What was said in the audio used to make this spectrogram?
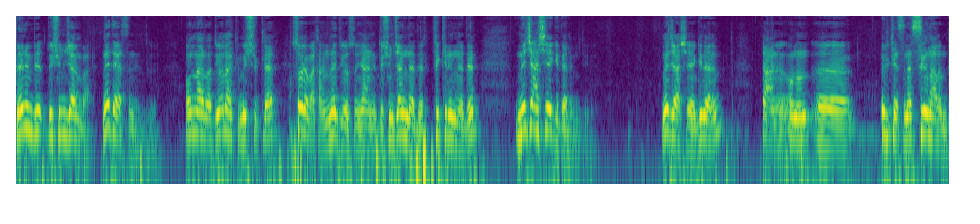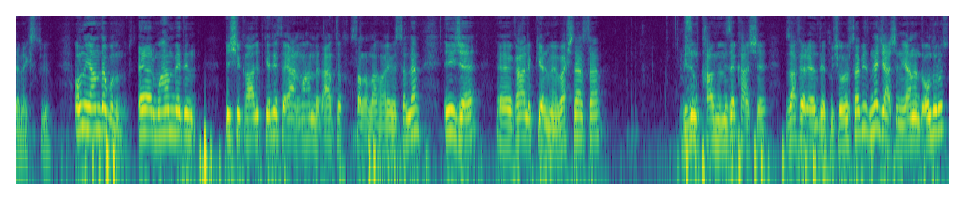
Benim bir düşüncem var. Ne dersiniz diyor. Onlar da diyorlar ki müşrikler söyle bakalım ne diyorsun yani düşüncen nedir fikrin nedir Necaşi'ye gidelim diyor. Necaşi'ye gidelim yani onun e, ülkesine sığınalım demek istiyor. Onun yanında bulunur. Eğer Muhammed'in işi galip gelirse yani Muhammed artık sallallahu aleyhi ve sellem iyice e, galip gelmeye başlarsa bizim kavmimize karşı zafer elde etmiş olursa biz Necaşi'nin yanında oluruz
